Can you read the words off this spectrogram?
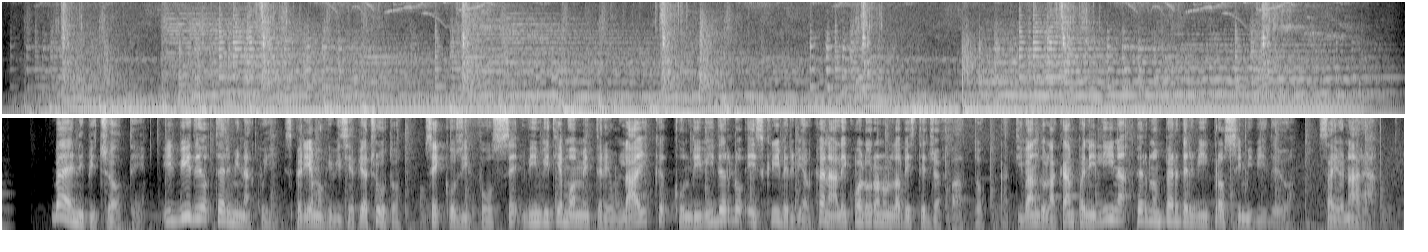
Bene picciotti, il video termina qui, speriamo che vi sia piaciuto. Se così fosse, vi invitiamo a mettere un like, condividerlo e iscrivervi al canale qualora non l'aveste già fatto, attivando la campanellina per non perdervi i prossimi video. Sayonara!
